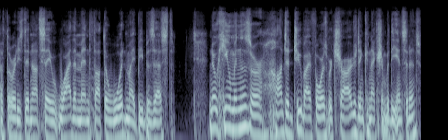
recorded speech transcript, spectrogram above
authorities did not say why the men thought the wood might be possessed. No humans or haunted 2x4s were charged in connection with the incident.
